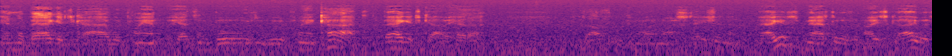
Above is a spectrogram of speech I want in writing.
in the baggage car. We playing. We had some booze, and we were playing cards. In the baggage car, we had a stuff. We come out of our station, and the baggage master was a nice guy. He was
